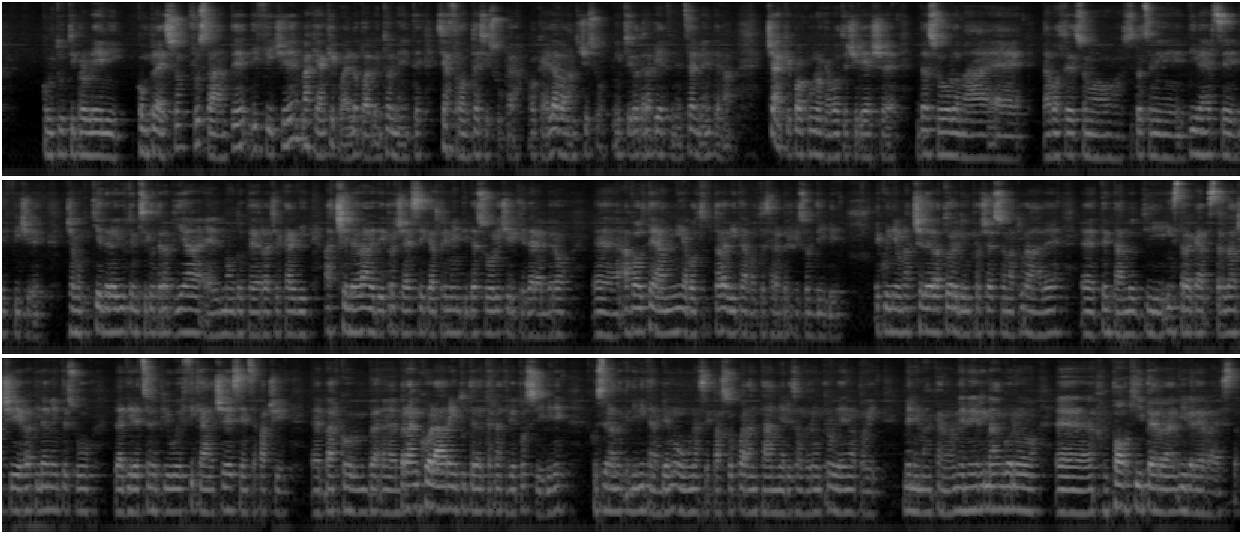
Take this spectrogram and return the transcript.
come tutti i problemi complesso, frustrante, difficile, ma che anche quello poi eventualmente si affronta e si supera, ok? Lavorandoci su, in psicoterapia tendenzialmente, ma c'è anche qualcuno che a volte ci riesce da solo, ma è, a volte sono situazioni diverse e difficili. Diciamo che chiedere aiuto in psicoterapia è il modo per cercare di accelerare dei processi che altrimenti da soli ci richiederebbero eh, a volte anni, a volte tutta la vita, a volte sarebbero risolvibili e quindi è un acceleratore di un processo naturale eh, tentando di instradarci rapidamente sulla direzione più efficace senza farci barco, eh, brancolare in tutte le alternative possibili, considerando che di vita ne abbiamo una, se passo 40 anni a risolvere un problema poi me ne mancano, me ne rimangono eh, pochi per vivere il resto.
